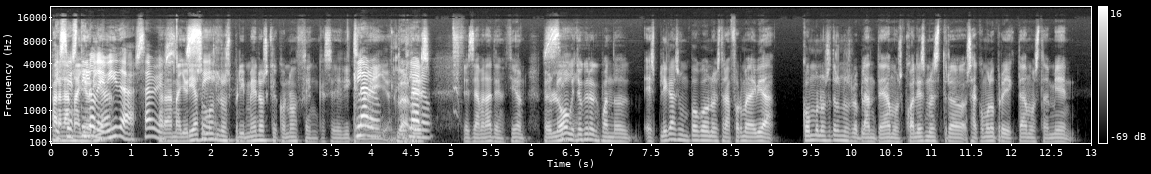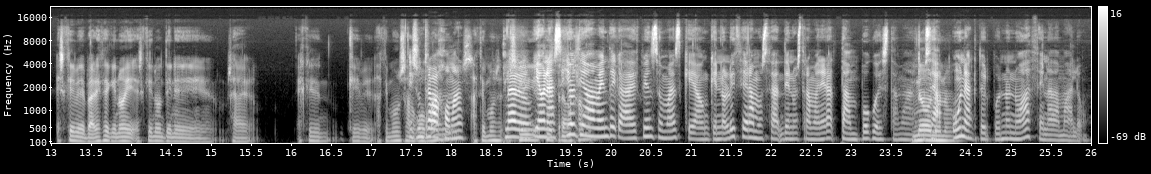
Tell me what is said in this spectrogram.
Para ese la estilo de mayoría- vida, ¿sabes? Para la mayoría Sí. somos los primeros que conocen que se dedican Claro, a ello. Claro. Entonces, claro. les llama la atención. Pero luego Sí. yo creo que cuando explicas un poco nuestra forma de vida, cómo nosotros nos lo planteamos, cuál es nuestro, o sea, cómo lo proyectamos también, es que me parece que no hay, es que no tiene, o sea, es que, que hacemos algo Es un trabajo mal, más. Hacemos, Claro. sí, Y aún así, trabajamos. últimamente cada vez pienso más que aunque no lo hiciéramos de nuestra manera, tampoco está mal. No, o sea, no, no. un actor porno no hace nada malo.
